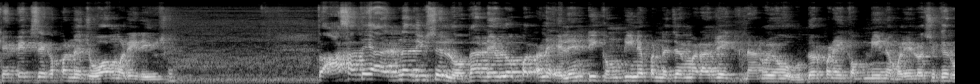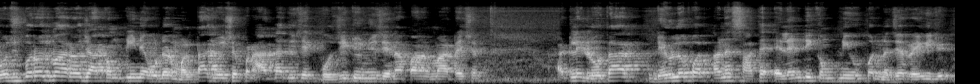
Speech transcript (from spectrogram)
કેપેક્સ આપણને જોવા મળી રહ્યું છે. તો આ સાથે આજના દિવસે લોધા ડેવલપર અને એલએનટી કંપનીને પણ નજરમાં રાખજો. એક નાનો એવો ઓર્ડર પણ એ કંપનીને મળેલો છે કે રોજબરોજમાં રોજ આ કંપનીને ઓર્ડર મળતા જ હોય છે. પણ આજના દિવસે એક પોઝિટિવ ન્યૂઝ એના માટે છે. એટલે લોધા ડેવલપર અને સાથે એલએનટી કંપની ઉપર નજર રહેવી જોઈએ.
